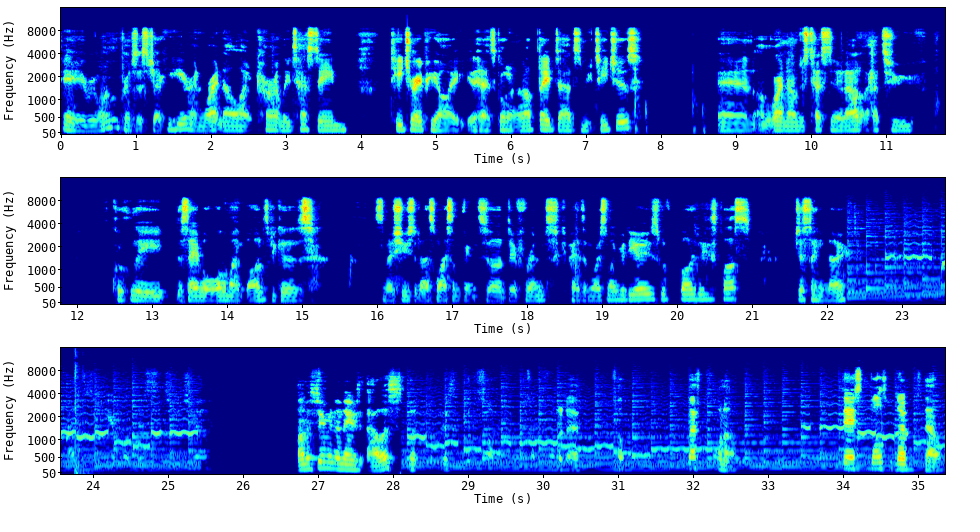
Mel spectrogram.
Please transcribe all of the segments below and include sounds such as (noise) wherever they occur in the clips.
Hey everyone, Princess Jackie here, and right now I'm currently testing Teacher API. It has gotten an update to add some new teachers, and uh, right now I'm just testing it out. I had to quickly disable all of my mods because some issues, so that's why some things are different compared to most of my videos with Bars Plus. Just so you know. I'm assuming the name is Alice, but there, top left corner, there's multiple notebooks now.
